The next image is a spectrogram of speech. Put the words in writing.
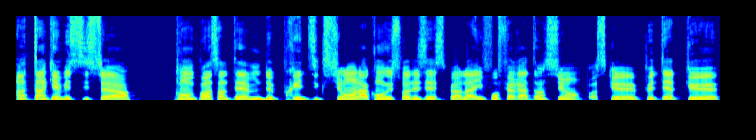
en tant qu'investisseur, quand on pense en termes de prédiction, là, qu'on reçoit des experts-là, il faut faire attention parce que peut-être que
